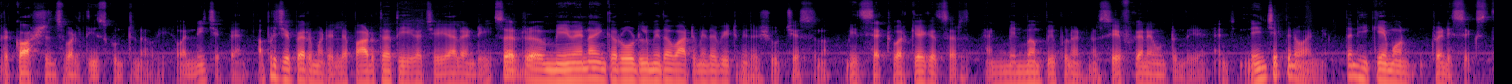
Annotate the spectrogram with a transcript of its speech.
ప్రికాషన్స్ వాళ్ళు తీసుకుంటున్నవి? అవన్నీ చెప్పాను. అప్పుడు చెప్పారు మాట ఇలా పాడుతా తీయగా చేయాలండి. సార్ మేమైనా ఇంకా రోడ్ల మీద వాటి మీద వీటి మీద షూట్ చేస్తున్నాం. మీ సెట్ వర్కే కదా సార్ అండ్ మినిమం పీపుల్ అంటున్నారు సేఫ్గానే ఉంటుంది అని. నేను చెప్పిన వాడిని. Then he came on twenty sixth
